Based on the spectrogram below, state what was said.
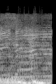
reason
